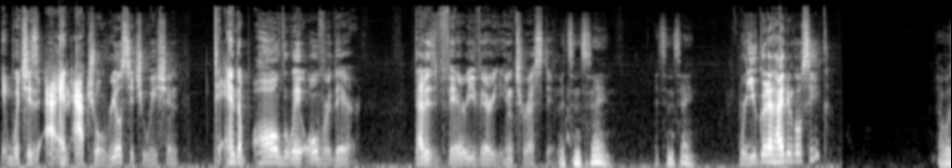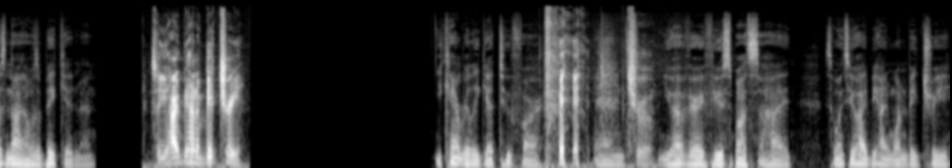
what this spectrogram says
it, which is a, an actual real situation, to end up all the way over there, that is very, very interesting. It's insane. It's insane. Were you good at hide and go seek? I was not. I was a big kid, man. So you hide behind a big tree. You can't really get too far. and True. you have very few spots to hide. So once you hide behind one big tree,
